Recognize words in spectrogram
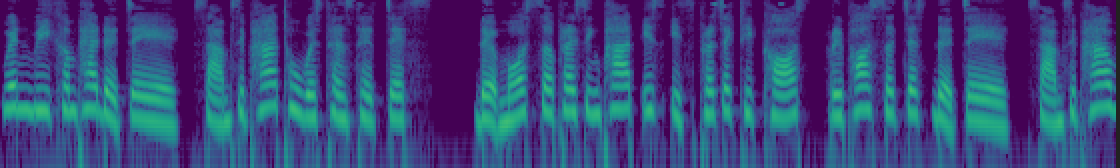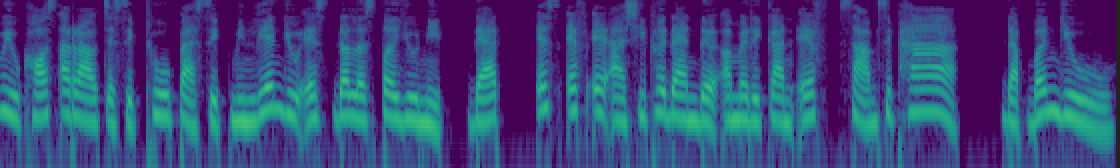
When we compare the J-35 to Western state jets, the most surprising part is its projected cost. Reports suggest the J-35 will cost around 70 to 80 million US dollars per unit. That SFA are cheaper than the American F-35. W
